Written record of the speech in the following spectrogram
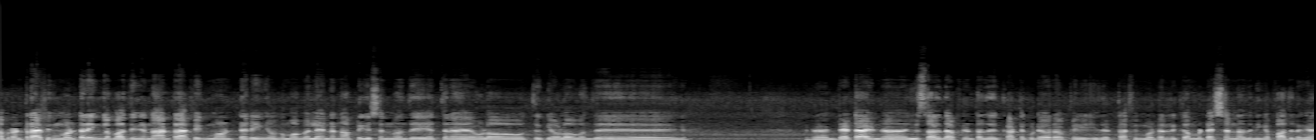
அப்புறம் டிராஃபிக் மானிட்டரிங்கில் பார்த்தீங்கன்னா டிராஃபிக் மானிட்டரிங் உங்கள் மொபைலில் என்னென்ன அப்ளிகேஷன் வந்து எத்தனை எவ்வளோத்துக்கு எவ்வளோ வந்து டேட்டா என்ன யூஸ் ஆகுது அப்படின்றது காட்டக்கூடிய ஒரு அப்ளி இது டிராஃபிக் மோட்டர் ரெக்கமெண்டேஷன் அது நீங்கள் பார்த்துடுங்க.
